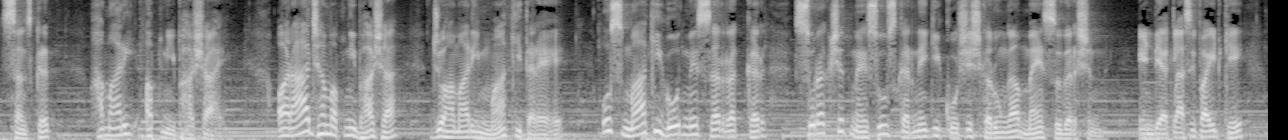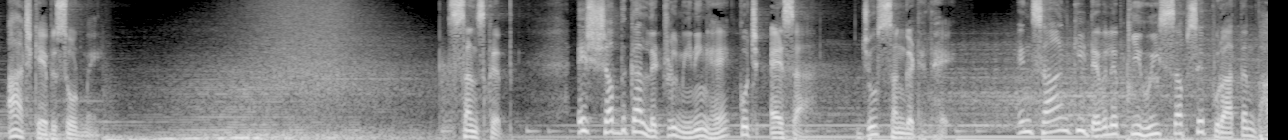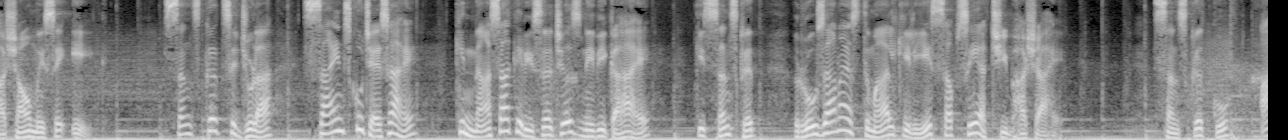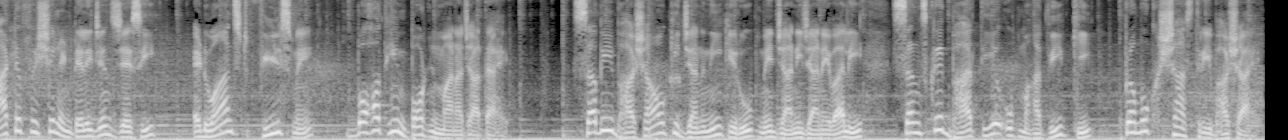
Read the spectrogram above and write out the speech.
संस्कृत हमारी अपनी भाषा है। और आज हम अपनी भाषा, जो हमारी माँ की तरह है, उस माँ की गोद में सर रखकर सुरक्षित महसूस करने की कोशिश करूँगा मैं सुदर्शन, इंडिया क्लासिफाइड के आज के एपिसोड में। संस्कृत। इस शब्द का लिटरल मीनिंग है कुछ ऐसा, जो संगठित है। इंसान की डेवलप की हुई सबसे पुरातन भाषाओं में से एक। संस्कृत से जुड़ा साइंस कुछ ऐसा है कि नासा के रिसर्चर्स ने भी कहा है कि संस्कृत रोज़ाना इस्तेमाल के लिए सबसे अच्छी भाषा है। संस्कृत को आर्टिफिशियल इंटेलिजेंस जैसी एडवांस्ड फील्ड्स में बहुत ही इंपॉर्टेंट माना जाता है। सभी भाषाओं की जननी के रूप में जानी जाने वाली संस्कृत भारतीय उपमहाद्वीप की प्रमुख शास्त्रीय भाषा है।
